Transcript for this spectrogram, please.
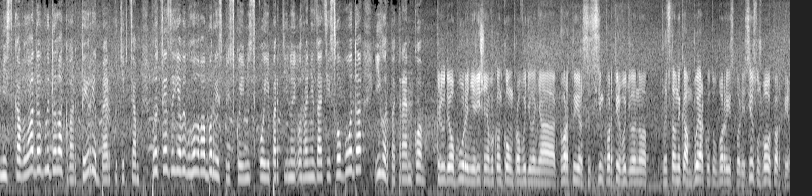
Міська влада видала квартири беркутівцям. Про це заявив голова Бориспільської міської партійної організації Свобода Ігор Петренко. Люди обурені рішенням виконкому про виділення квартир. Сім квартир виділено представникам Беркуту в Борисполі, сім службових квартир.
